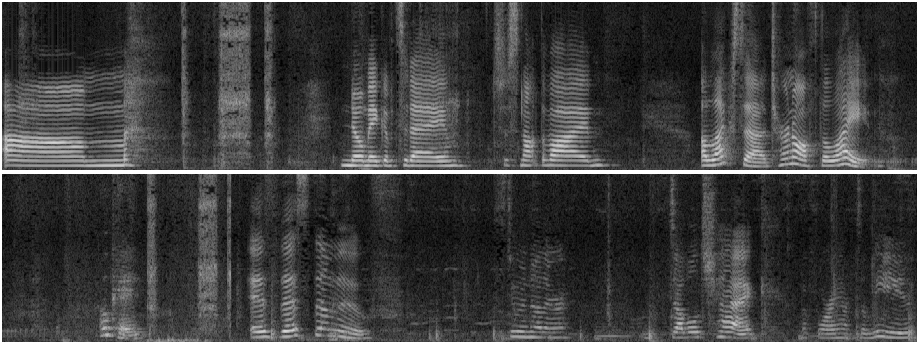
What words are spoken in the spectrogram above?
Um, no makeup today. It's just not the vibe. Alexa, turn off the light. Okay. Is this the move? Let's do another double check before I have to leave.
